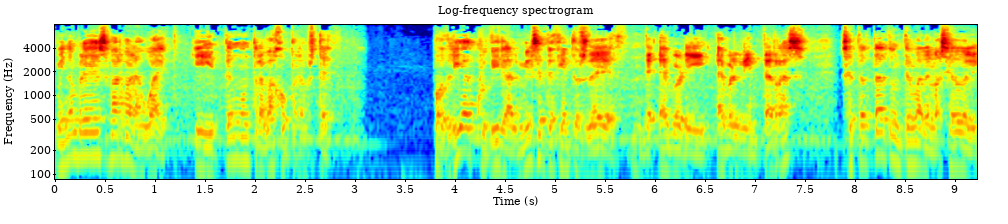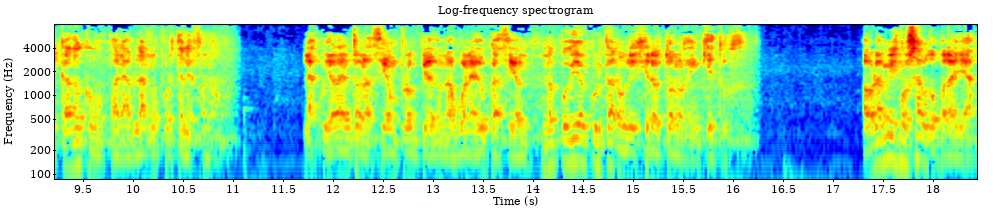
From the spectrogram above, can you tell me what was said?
Mi nombre es Barbara White y tengo un trabajo para usted. ¿Podría acudir al 1710 de Every, Evergreen Terrace se trata de un tema demasiado delicado como para hablarlo por teléfono. La cuidada entonación propia de una buena educación no podía ocultar un ligero tono de inquietud. Ahora mismo salgo para allá,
